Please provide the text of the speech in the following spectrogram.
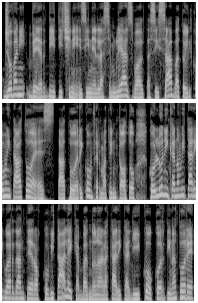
Giovani Verdi Ticinesi. Nell'assemblea svoltasi sabato il comitato è stato riconfermato in toto con l'unica novità riguardante Rocco Vitale che abbandona la carica di co-coordinatore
